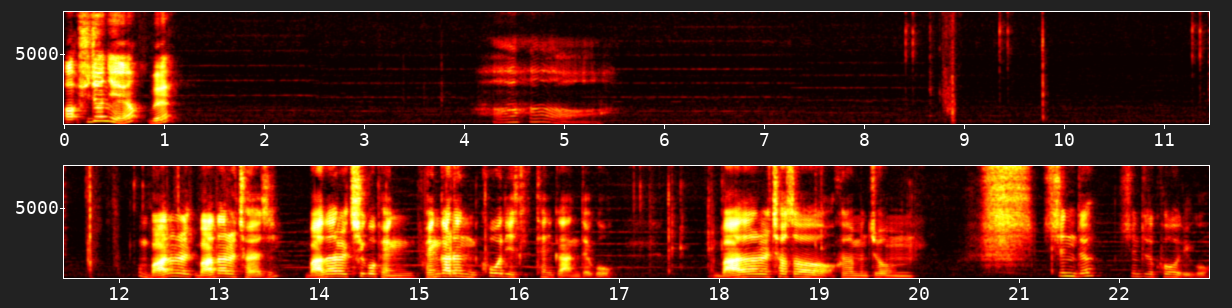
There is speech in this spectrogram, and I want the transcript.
아 휴전이에요? 왜? 아하. 그럼 마다를 마다를 쳐야지. 마다를 치고 벵, 벵갈은 코어디 있을 테니까 안 되고 마다를 쳐서 그러면 좀 신드? 신드 코어디고.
